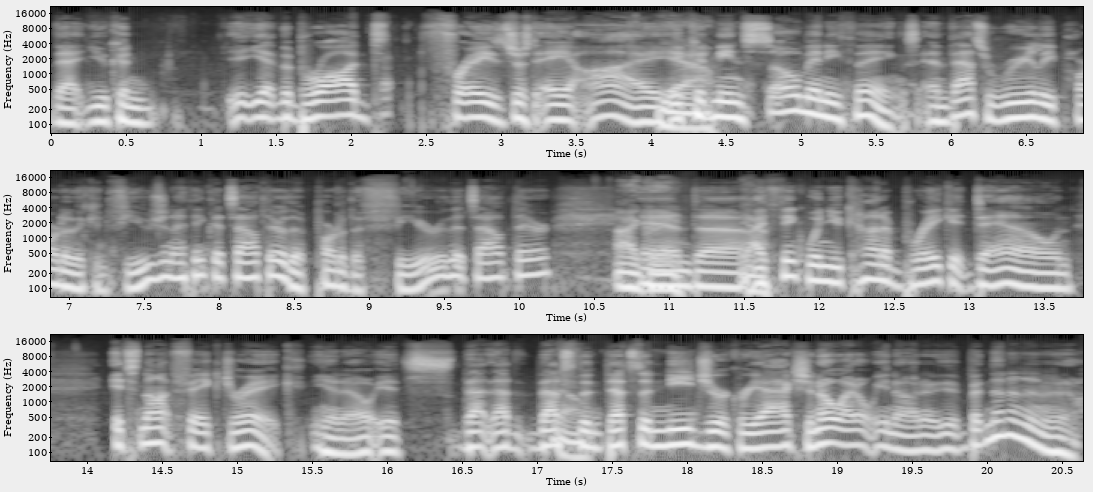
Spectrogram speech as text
that you can yeah, the broad phrase just AI, yeah. it could mean so many things. And that's really part of the confusion I think that's out there, the part of the fear that's out there. I agree. And uh, yeah. I think when you kind of break it down, it's not fake Drake, you know. It's that that that's no. the that's the knee jerk reaction. Oh, I don't, you know. But no, no, no, no, no.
